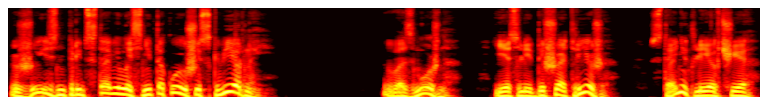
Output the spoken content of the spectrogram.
жизнь представилась не такой уж и скверной. Возможно, если дышать реже, станет легче.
